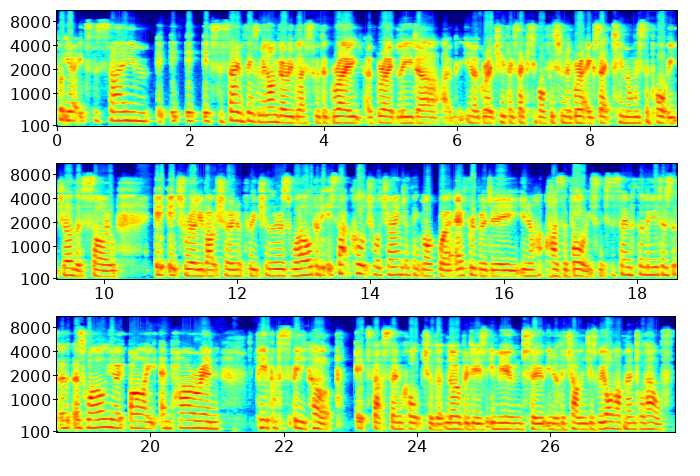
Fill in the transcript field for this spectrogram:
but yeah, it's the same. It, it, it's the same things. I mean, I'm very blessed with a great, a great leader, a, you know, a great chief executive officer, and a great exec team, and we support each other. So it, it's really about showing up for each other as well. But it's that cultural change, I think, Mark, where everybody, you know, has a voice, and it's the same for the leaders uh, as well. You know, by empowering people to speak up it's that same culture that nobody's immune to you know the challenges we all have mental health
